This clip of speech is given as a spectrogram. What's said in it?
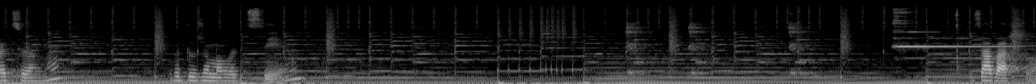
Працюємо. Ви дуже молодці. Завершили.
